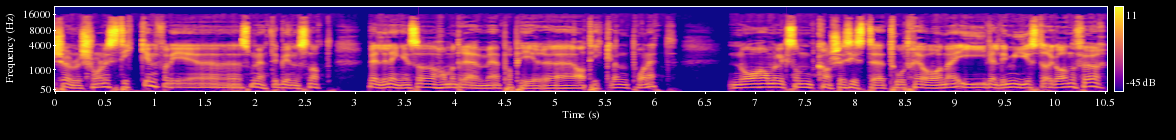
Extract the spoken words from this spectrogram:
selve journalistikken. fordi, uh, som jeg nevnte i begynnelsen, at veldig lenge så har vi drevet med papirartikkelen på nett. Nå har vi liksom kanskje de siste to-tre årene i veldig mye større grad enn før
